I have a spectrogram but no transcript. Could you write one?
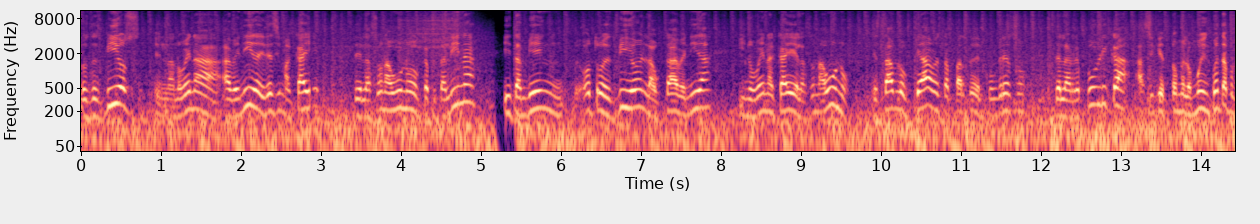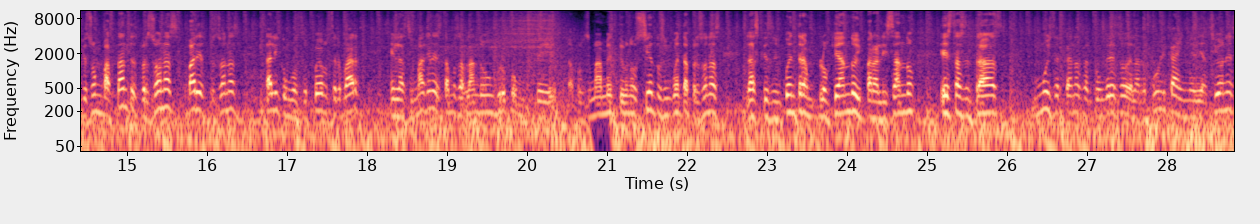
Los desvíos en la novena avenida y décima calle de la zona 1 capitalina y también otro desvío en la octava avenida y novena calle de la zona 1. Está bloqueado esta parte del Congreso de la República, así que tómelo muy en cuenta porque son bastantes personas, varias personas, tal y como se puede observar en las imágenes. Estamos hablando de un grupo de aproximadamente unos 150 personas las que se encuentran bloqueando y paralizando estas entradas muy cercanas al Congreso de la República, inmediaciones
